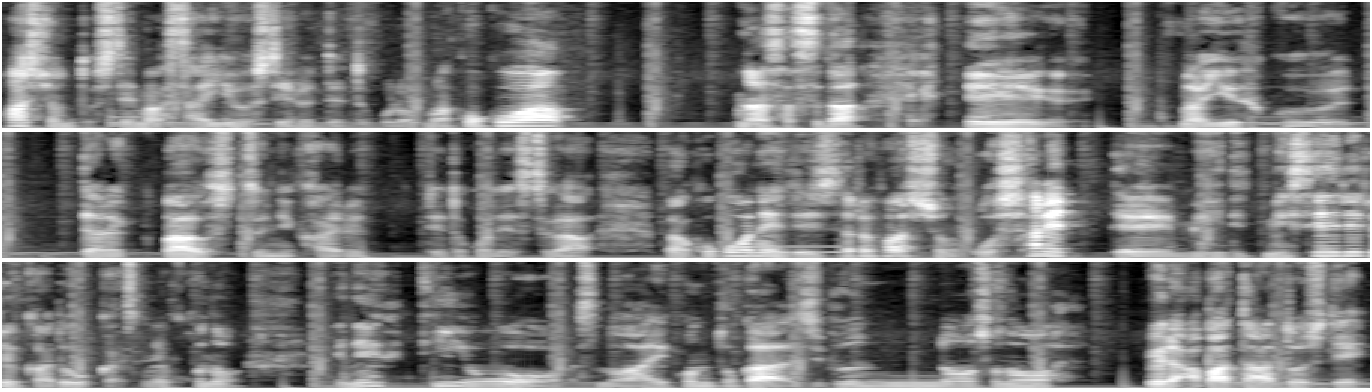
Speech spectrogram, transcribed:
ファッションとしてまあ採用しているってところ、まあ、ここは、まあ、さすが、えー、まあ、裕福であれば普通に買えるっていうところですが、まあ、ここはね、デジタルファッション、おしゃれって見せれるかどうかですね。この NFT を、そのアイコンとか自分のその、いわゆるアバターとして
